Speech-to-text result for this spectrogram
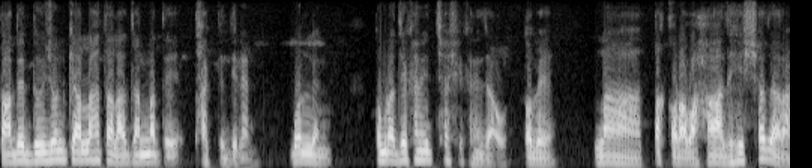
তাদের দুইজনকে আল্লাহ তালা জান্নাতে থাকতে দিলেন। বললেন, তোমরা যেখানে ইচ্ছা সেখানে যাও। তবে লা তাকরাবা হাদিহি শাজারা।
